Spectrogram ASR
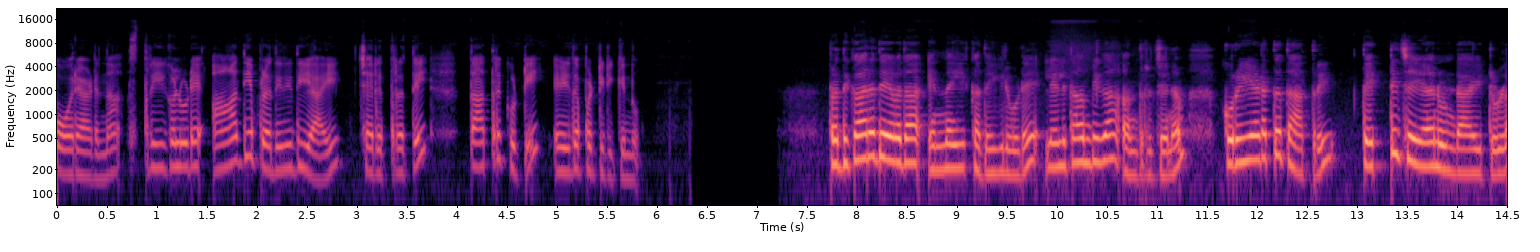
പോരാടുന്ന സ്ത്രീകളുടെ ആദ്യ പ്രതിനിധിയായി ചരിത്രത്തിൽ താത്രക്കുട്ടി എഴുതപ്പെട്ടിരിക്കുന്നു. പ്രതികാര ദേവത എന്ന ഈ കഥയിലൂടെ ലളിതാംബിക അന്തർജനം കുറിയേടത്ത് താത്രി തെറ്റ് ചെയ്യാനുണ്ടായിട്ടുള്ള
